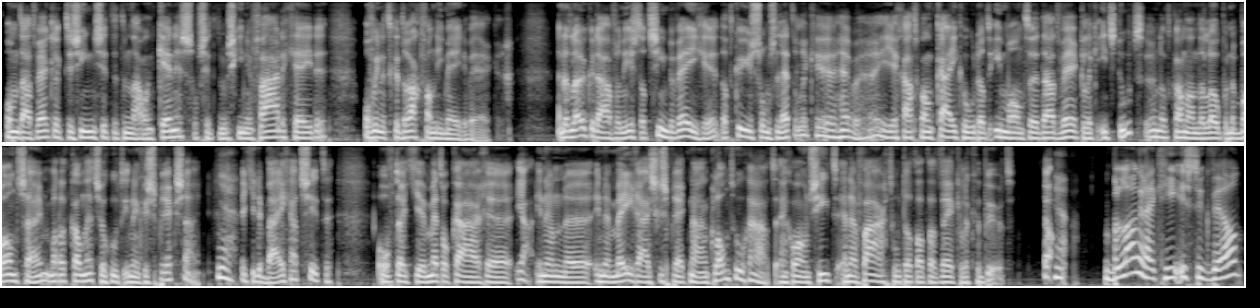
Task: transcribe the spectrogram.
Om daadwerkelijk te zien, zit het hem nou in kennis of zit het misschien in vaardigheden of in het gedrag van die medewerker. En het leuke daarvan is dat zien bewegen, dat kun je soms letterlijk uh, hebben. Je gaat gewoon kijken hoe dat iemand uh, daadwerkelijk iets doet. En dat kan aan de lopende band zijn, maar dat kan net zo goed in een gesprek zijn. Ja. Dat je erbij gaat zitten. Of dat je met elkaar uh, ja, in een, in een meereisgesprek naar een klant toe gaat. En gewoon ziet en ervaart hoe dat, dat daadwerkelijk gebeurt. Ja. ja. Belangrijk hier is natuurlijk wel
